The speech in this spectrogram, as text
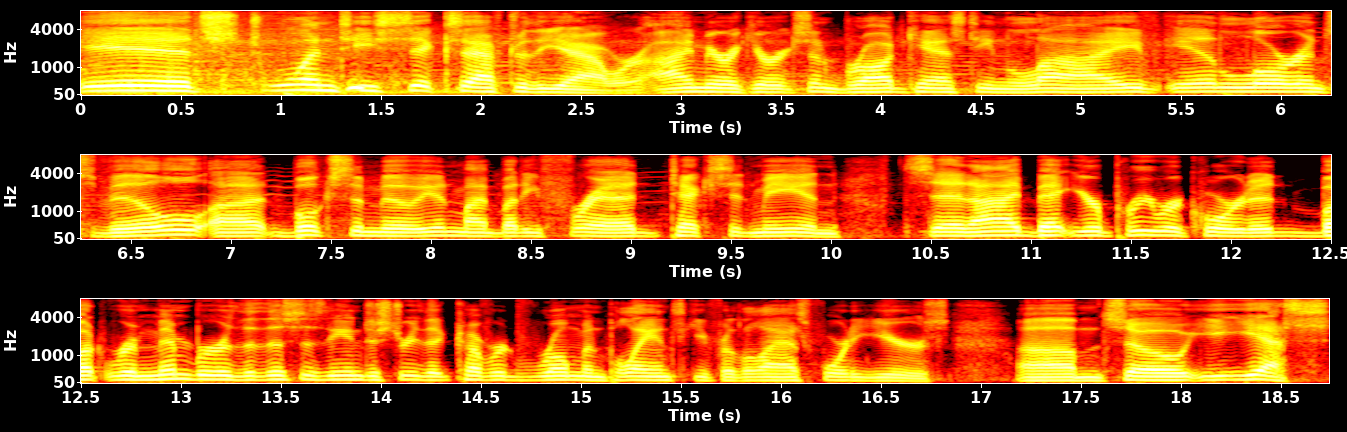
It's 26 after the hour. I'm Erick Erickson, broadcasting live in Lawrenceville. Uh, Books a Million. My buddy Fred texted me and said, I bet you're pre recorded, but remember that this is the industry that covered Roman Polanski for the last 40 years. Um, so, yes,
